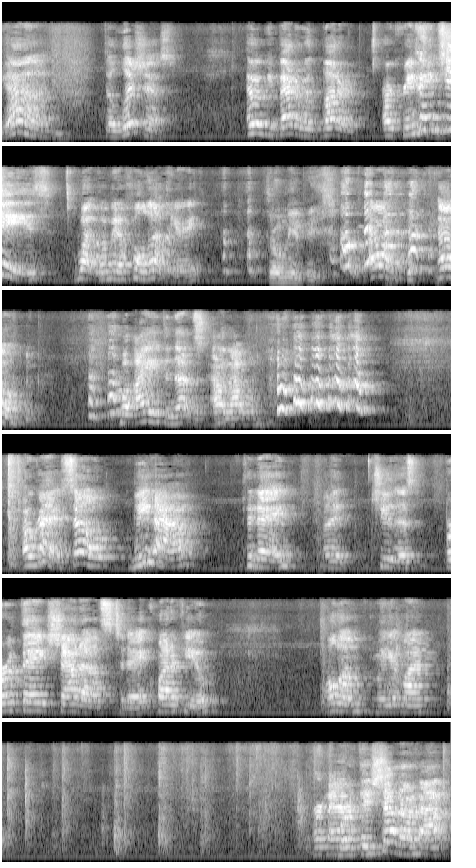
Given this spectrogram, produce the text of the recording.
Yum. Delicious. It would be better with butter or cream, Cream cheese. cheese. What, want me to hold up, Gary? Throw me a piece. Oh, oh. Well, I ate the nuts out of that one. Okay, so we have today, let me chew this, birthday shout outs today, quite a few. Hold on, let me get my birthday shout out hat.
